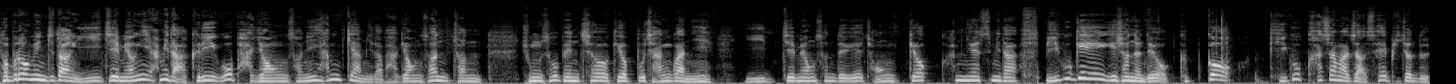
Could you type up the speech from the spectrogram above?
더불어민주당 이재명이 합니다. 그리고 박영선이 함께합니다. 박영선 전 중소벤처기업부 장관이 이재명 선대위에 정격 합류했습니다. 미국에 계셨는데요. 급거 귀국하자마자 새 비전들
